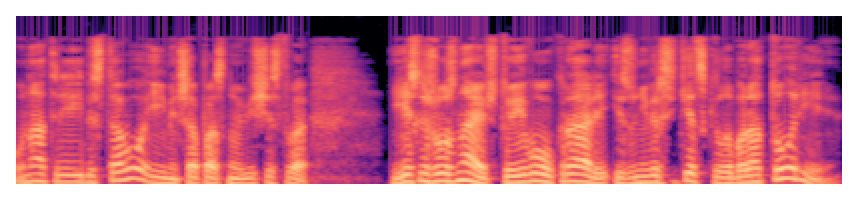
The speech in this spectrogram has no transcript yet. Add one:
У натрия и без того имидж опасного вещества. Если же узнают, что его украли из университетской лаборатории,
